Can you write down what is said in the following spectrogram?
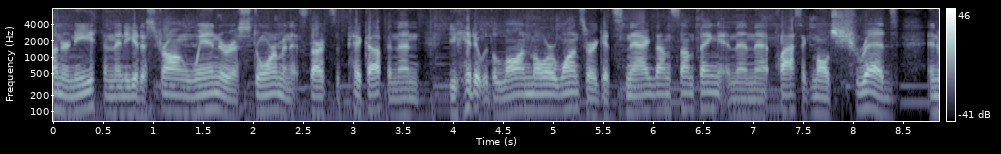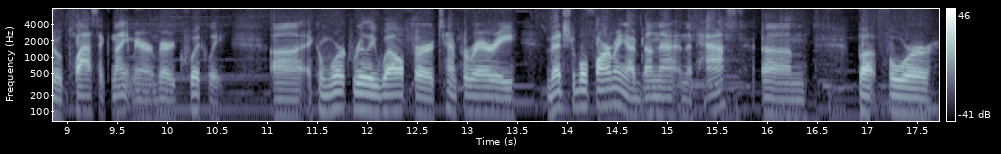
underneath and then you get a strong wind or a storm and it starts to pick up and then you hit it with a lawnmower once or it gets snagged on something and then that plastic mulch shreds into a plastic nightmare very quickly. Uh, it can work really well for temporary vegetable farming. I've done that in the past. Um, but for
